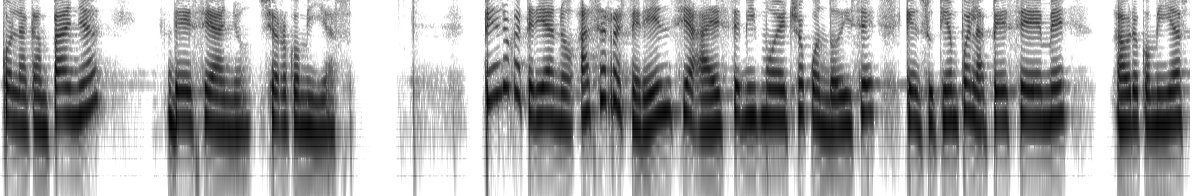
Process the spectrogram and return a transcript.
con la campaña de ese año, cierro comillas. Pedro Cateriano hace referencia a este mismo hecho cuando dice que en su tiempo en la PSM, abro comillas,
